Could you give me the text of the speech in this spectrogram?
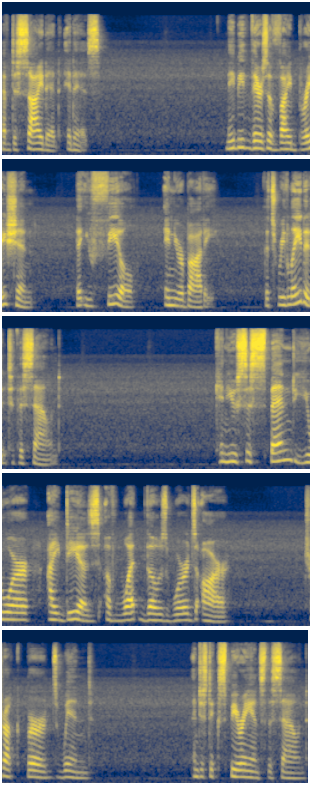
have decided it is? Maybe there's a vibration that you feel in your body that's related to the sound. Can you suspend your ideas of what those words are? Truck, birds, wind and just experience the sound.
